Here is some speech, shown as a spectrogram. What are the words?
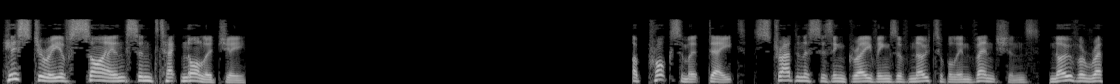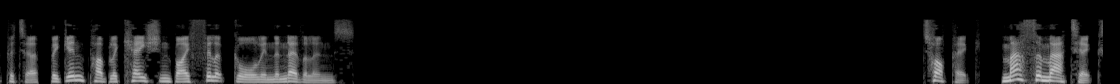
History of science and technology Approximate date, Stradanus's engravings of notable inventions, Nova Reperta, begin publication by Philip Galle in the Netherlands. Topic: Mathematics.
